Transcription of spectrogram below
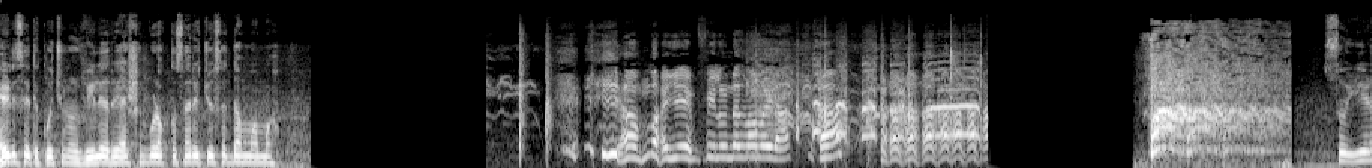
లేడీస్ అయితే కూర్చున్నారు. వీళ్ళే రియాక్షన్ కూడా ఒక్కసారి చూసేద్దాం మామ. అమ్మ ఏం ఫీల్ ఉన్నది మామయ్య ఈడ? ఆ? సో ఈడ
